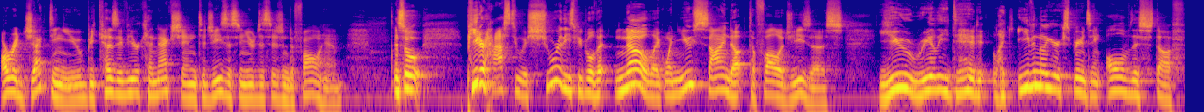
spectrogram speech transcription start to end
are rejecting you because of your connection to Jesus and your decision to follow him. And so Peter has to assure these people that no, like when you signed up to follow Jesus, you really did, like, even though you're experiencing all of this stuff,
